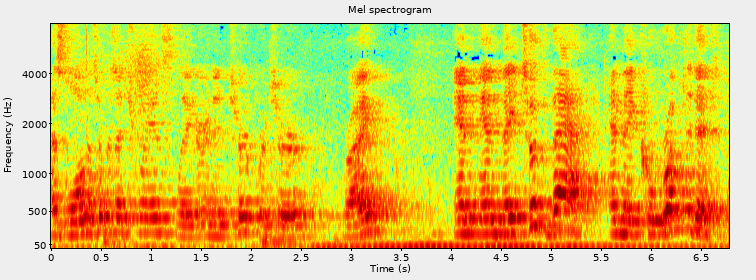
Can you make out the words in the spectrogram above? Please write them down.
as long as there was a translator, an interpreter, right? And, and they took that and they corrupted it.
